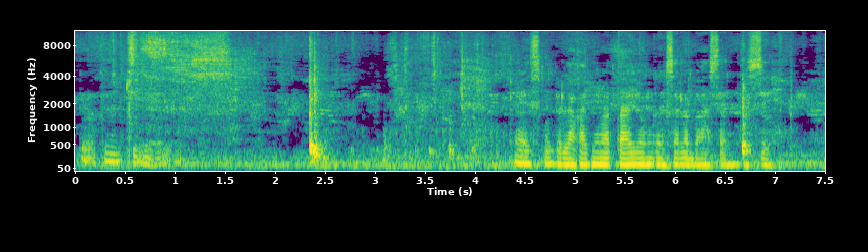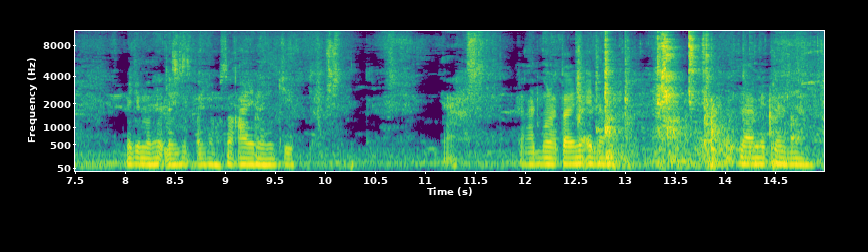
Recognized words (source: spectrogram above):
Ito chinelas. Guys, maglalakad muna tayo hanggang sa labasan kasi medyo malalayo pa yung sakay ng jeep yeah. lakad muna tayo ng ilang kilometer lang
